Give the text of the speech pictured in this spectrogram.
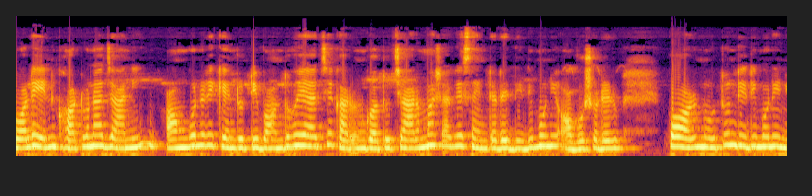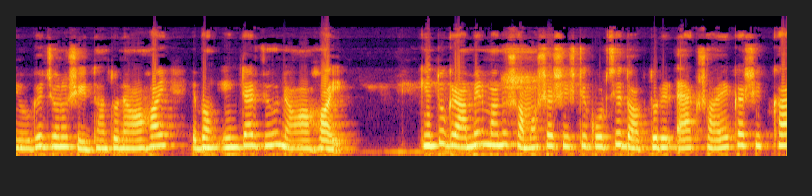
বলেন, ঘটনা জানি, অঙ্গনারী কেন্দ্রটি বন্ধ হয়ে আছে কারণ গত চার মাস আগে সেন্টারে দিদিমণি অবসরের পর নতুন দিদিমণি নিয়োগের জন্য সিদ্ধান্ত নেওয়া হয় এবং ইন্টারভিউ নেওয়া হয়। কিন্তু গ্রামের মানুষ সমস্যা সৃষ্টি করছে। দপ্তরের এক সহায়িকা শিক্ষা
